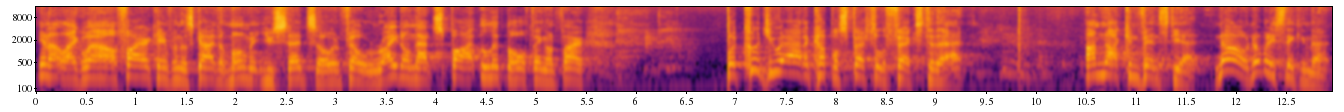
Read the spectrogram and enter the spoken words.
You're not like, well, fire came from the sky the moment you said so and fell right on that spot, lit the whole thing on fire. But could you add a couple special effects to that? I'm not convinced yet. No, nobody's thinking that.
